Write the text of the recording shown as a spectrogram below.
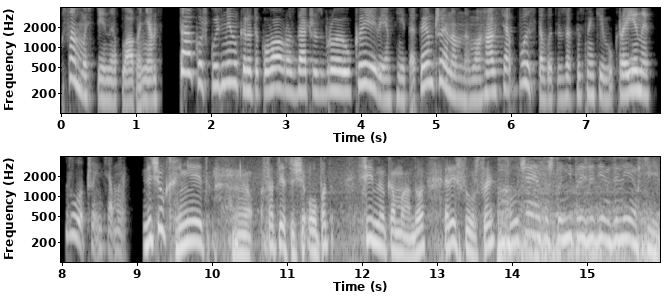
самостійне плавання. Також Кузьмін критикував роздачу зброї у Києві і таким чином намагався виставити захисників України злочинцями. Медведчук имеет м, соответствующий опыт, сильную команду, ресурсы. Получается, что не президент Зеленский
